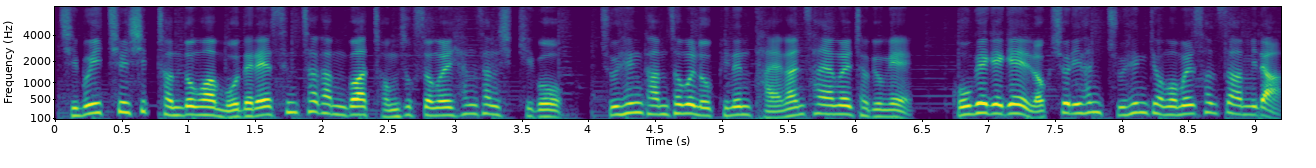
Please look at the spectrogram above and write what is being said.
GV70 전동화 모델의 승차감과 정숙성을 향상시키고 주행 감성을 높이는 다양한 사양을 적용해 고객에게 럭셔리한 주행 경험을 선사합니다.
